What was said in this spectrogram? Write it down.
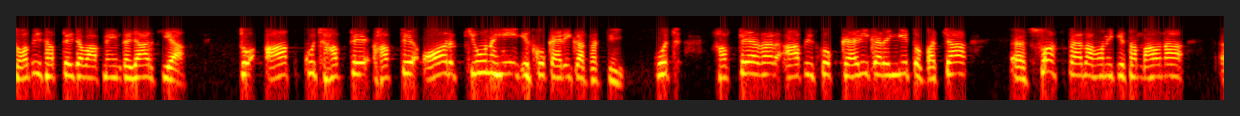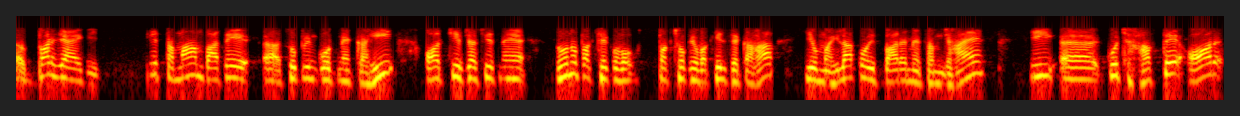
24 हफ़्ते जब आपने इंतज़ार किया तो आप कुछ हफ़्ते हफ़्ते और क्यों नहीं इसको कैरी कर सकती? कुछ हफ़्ते अगर आप इसको कैरी करेंगी तो बच्चा स्वस्थ पैदा होने की संभावना बढ़ जाएगी। ये तमाम बातें सुप्रीम कोर्ट ने कही और चीफ जस्टिस ने दोनों पक्ष को पक्षों के वकील से कहा कि वो महिला को इस बारे में समझाएँ कि आ, कुछ हफ़्ते और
